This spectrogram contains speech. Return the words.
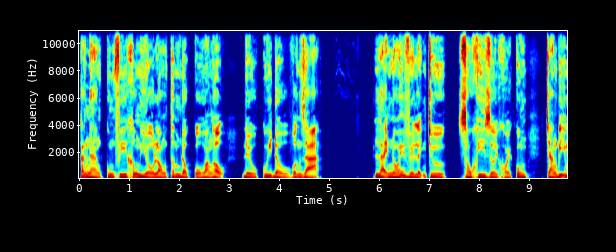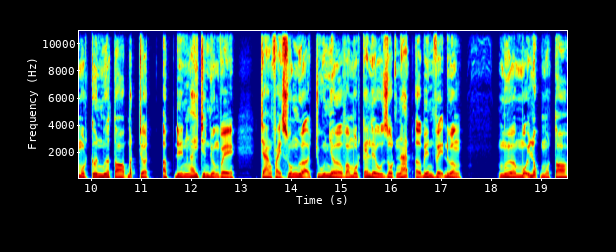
Các nàng cung phi không hiểu lòng thâm độc của hoàng hậu, đều cúi đầu vâng dạ. Lại nói về lệnh trừ, sau khi rời khỏi cung, chàng bị một cơn mưa to bất chợt ập đến ngay trên đường về. Chàng phải xuống ngựa trú nhờ vào một cái lều rột nát ở bên vệ đường. Mưa mỗi lúc một to,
